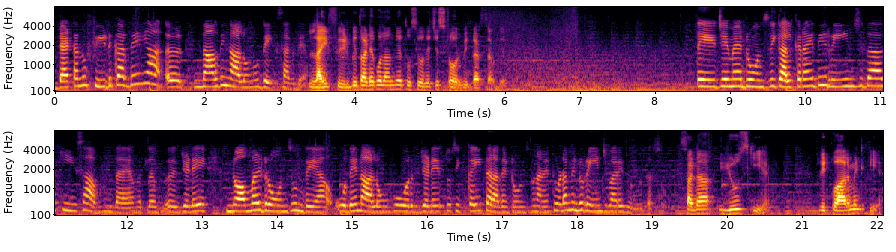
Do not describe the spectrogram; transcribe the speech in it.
ਡਾਟਾ ਨੂੰ ਫੀਡ ਕਰਦੇ ਆ ਜਾਂ ਨਾਲ ਦੀ ਨਾਲ ਉਹਨੂੰ ਦੇਖ ਸਕਦੇ ਆ? ਲਾਈਵ ਫੀਡ ਵੀ ਤੁਹਾਡੇ ਕੋਲ ਆਉਂਦੀ ਹੈ ਤੁਸੀਂ ਉਹਦੇ 'ਚ ਸਟੋਰ ਵੀ ਕਰ ਸਕਦੇ ਹੋ। ਤੇ ਜੇ ਮੈਂ ਡਰੋਨਸ ਦੀ ਗੱਲ ਕਰਾਂ ਇਹਦੀ ਰੇਂਜ ਦਾ ਕੀ ਹਿਸਾਬ ਹੁੰਦਾ ਹੈ? ਮਤਲਬ ਜਿਹੜੇ ਨਾਰਮਲ ਡਰੋਨਸ ਹੁੰਦੇ ਆ ਉਹਦੇ ਨਾਲੋਂ ਹੋਰ ਜਿਹੜੇ ਤੁਸੀਂ ਕਈ ਤਰ੍ਹਾਂ ਦੇ ਡਰੋਨਸ ਬਣਾਣੇ ਥੋੜਾ ਮੈਨੂੰ ਰੇਂਜ ਬਾਰੇ ਜ਼ਰੂਰ ਦੱਸੋ। ਸਾਡਾ ਯੂਜ਼ ਕੀ ਹੈ? ਰਿਕੁਆਇਰਮੈਂਟ ਕੀ ਹੈ?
